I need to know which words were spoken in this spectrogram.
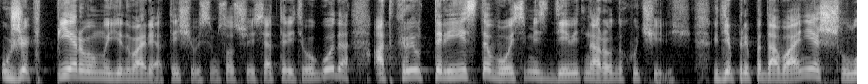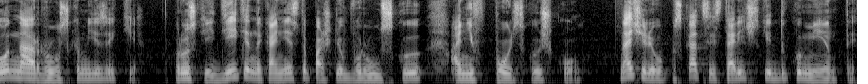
уже к 1 января 1863 года открыл 389 народных училищ, где преподавание шло на русском языке. Русские дети наконец-то пошли в русскую, а не в польскую школу начали выпускаться исторические документы,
